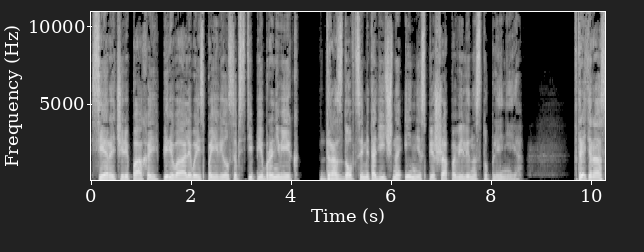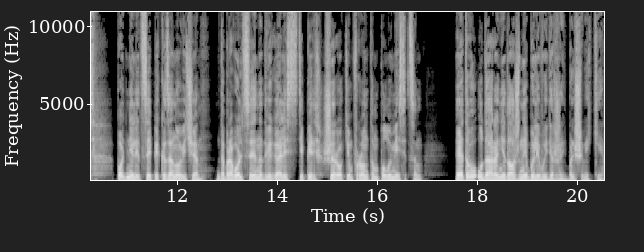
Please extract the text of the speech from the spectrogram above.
Серой черепахой, переваливаясь, появился в степи броневик. Дроздовцы методично и не спеша повели наступление. В третий раз подняли цепи Казановича. Добровольцы надвигались теперь широким фронтом полумесяцем. Этого удара не должны были выдержать большевики.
